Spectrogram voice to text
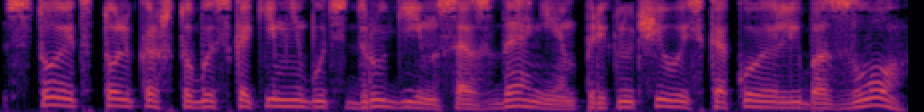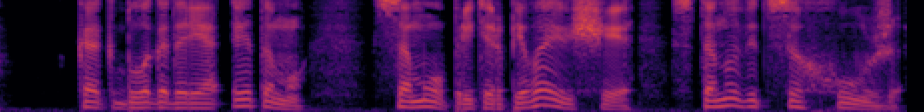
Стоит только, чтобы с каким-нибудь другим созданием приключилось какое-либо зло, как благодаря этому само претерпевающее становится хуже.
